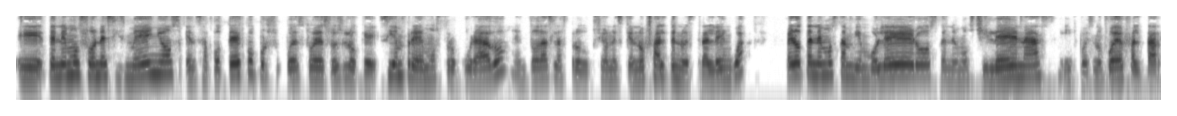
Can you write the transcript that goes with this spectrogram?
eh, tenemos sones ismeños en zapoteco, por supuesto, eso es lo que siempre hemos procurado en todas las producciones, que no falte nuestra lengua, pero tenemos también boleros, tenemos chilenas y pues no puede faltar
